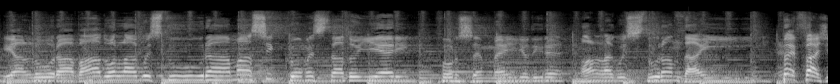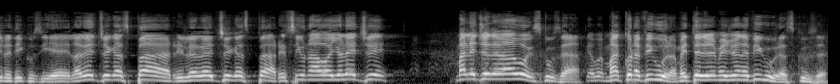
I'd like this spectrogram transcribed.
E allora vado alla questura, ma siccome è stato ieri, forse è meglio dire alla questura andai. Beh, è facile di così, eh. La legge Gasparri, la legge Gasparri. Se io non la voglio leggere, ma leggetela voi, scusa. Manco una figura, mettetemi una figura, scusa.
